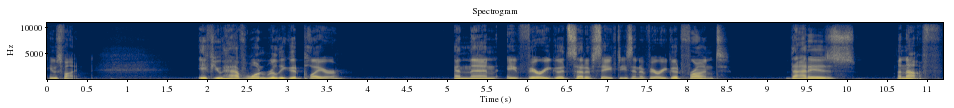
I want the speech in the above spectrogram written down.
He was fine. If you have one really good player and then a very good set of safeties and a very good front, that is enough.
